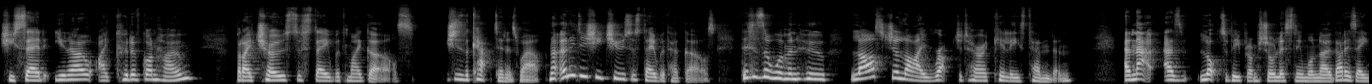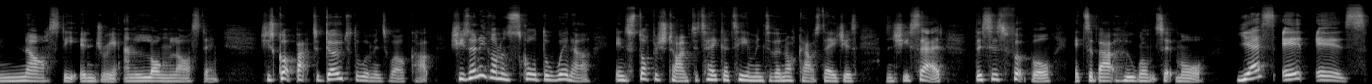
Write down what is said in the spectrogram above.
She said, You know, I could have gone home, but I chose to stay with my girls. She's the captain as well. Not only did she choose to stay with her girls, this is a woman who last July ruptured her Achilles tendon. And that, as lots of people I'm sure listening will know, that is a nasty injury and long lasting. She's got back to go to the Women's World Cup. She's only gone and scored the winner in stoppage time to take her team into the knockout stages. And she said, This is football. It's about who wants it more. Yes, it is.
